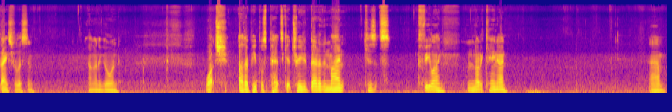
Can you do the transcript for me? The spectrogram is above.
thanks for listening. I'm gonna go and watch other people's pets get treated better than mine because it's feline, not a canine. Um,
